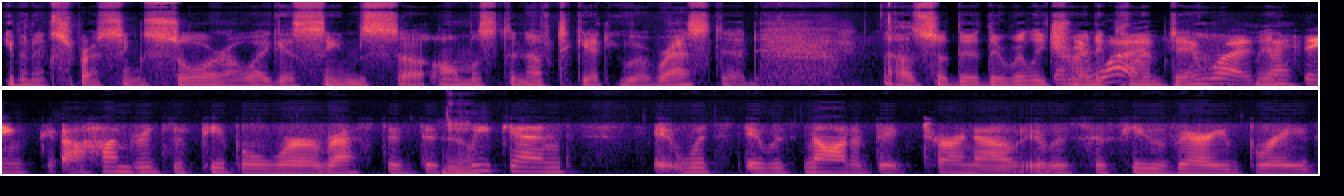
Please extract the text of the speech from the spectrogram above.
even expressing sorrow, I guess seems uh, almost enough to get you arrested. Uh, so they're they're really trying to was, clamp down. It was. Yeah. I think uh, hundreds of people were arrested this yeah. weekend it was it was not a big turnout. It was a few very brave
